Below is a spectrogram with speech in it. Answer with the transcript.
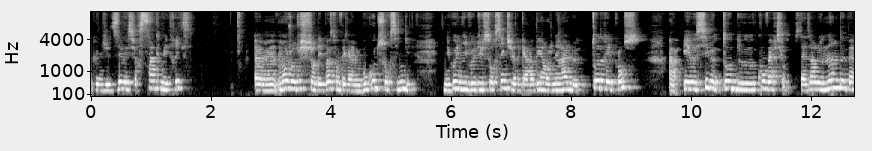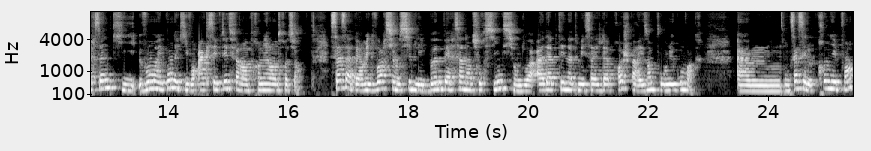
comme je disais, mais sur cinq métriques. Moi aujourd'hui, je suis sur des postes où on fait quand même beaucoup de sourcing. Du coup, au niveau du sourcing, je vais regarder en général le taux de réponse et aussi le taux de conversion, c'est-à-dire le nombre de personnes qui vont répondre et qui vont accepter de faire un premier entretien. Ça, ça permet de voir si on cible les bonnes personnes en sourcing, si on doit adapter notre message d'approche, par exemple, pour mieux convaincre. Euh, donc ça, c'est le premier point.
